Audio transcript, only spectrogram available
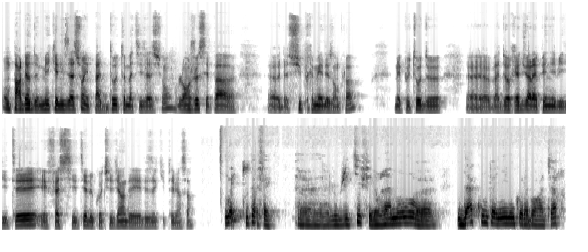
On, parle bien de mécanisation et pas d'automatisation. L'enjeu, c'est pas euh, de supprimer des emplois, mais plutôt de bah, de réduire la pénibilité et faciliter le quotidien des, équipes. C'est bien ça? Oui, tout à fait. L'objectif est vraiment d'accompagner nos collaborateurs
